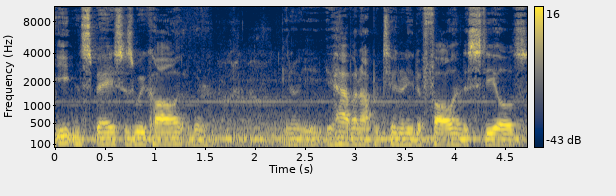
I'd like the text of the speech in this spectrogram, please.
eating space as we call it, where you know you, you have an opportunity to fall into steals,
